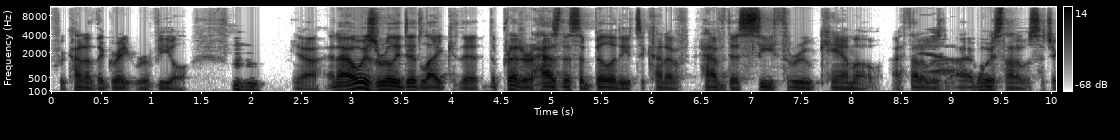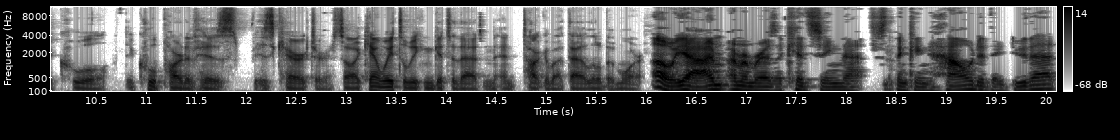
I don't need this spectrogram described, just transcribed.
for kind of the great reveal. hmm Yeah, and I always really did like that the predator has this ability to kind of have this see-through camo. I thought it was I've always thought it was such a cool a cool part of his his character. So I can't wait till we can get to that and, and talk about that a little bit more. Oh yeah, I, I remember as a kid seeing that, just thinking, how did they do that?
